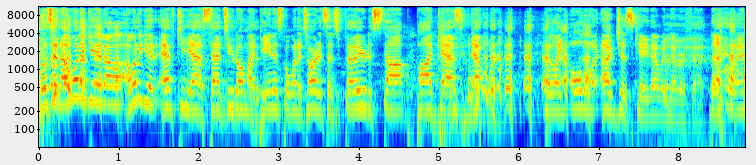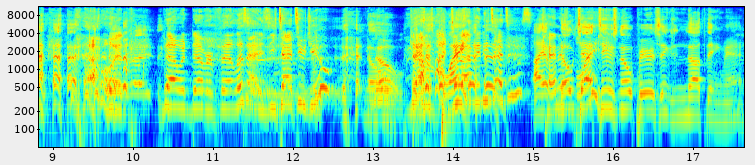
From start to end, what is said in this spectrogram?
Listen, I want to get uh, I want to get FTS tattooed on my penis, but when it's hard, it says "Failure to Stop Podcast Network." But like all the way, I'm just kidding. That would never fit. That would that would that would never fit. Listen, has he tattooed you? No. Do you have any tattoos? I have Ken no tattoos, no piercings, nothing, man.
